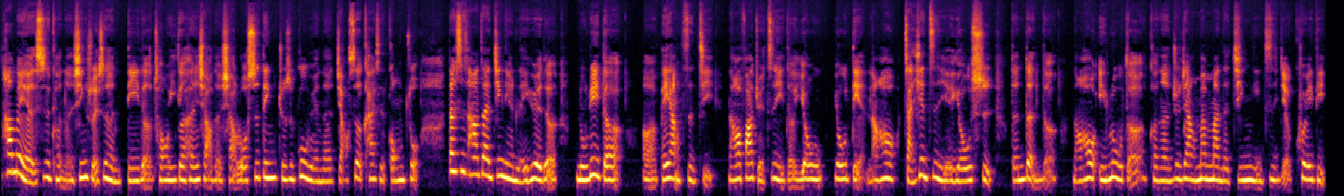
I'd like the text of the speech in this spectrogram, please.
他们也是可能薪水是很低的，从一个很小的小螺丝钉，就是雇员的角色开始工作，但是他在今年累月的努力的呃培养自己。然后发掘自己的优优点，然后展现自己的优势等等的，然后一路的可能就这样慢慢的经营自己的 credit，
